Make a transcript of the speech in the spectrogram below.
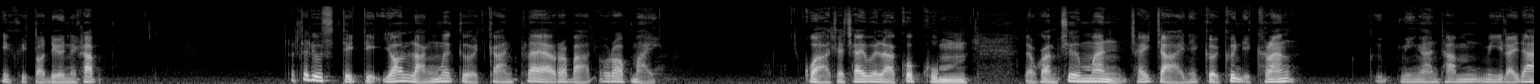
นี่คือต่อเดือนนะครับ แล้วถ้าดูสถิติย้อนหลังเมื่อเกิดการแพร่ระบาดรอบใหม่ กว่าจะใช้เวลาควบคุม และความเชื่อมั่นใช้จ่ายเนี่ยเกิดขึ้นอีกครั้ง คือมีงานทำมีรายได้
